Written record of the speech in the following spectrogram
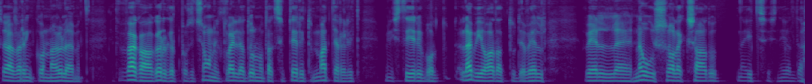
sõjaväeringkonna ülem, et väga kõrgelt positsioonilt välja tulnud aktsepteeritud materjalid ministeeriumi poolt läbi vaadatud ja veel, veel nõus oleks saadud neid siis nii-öelda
